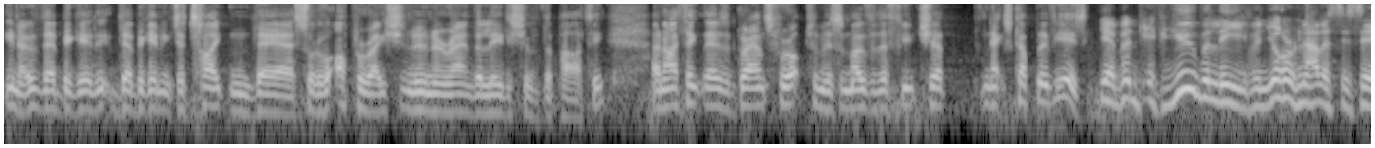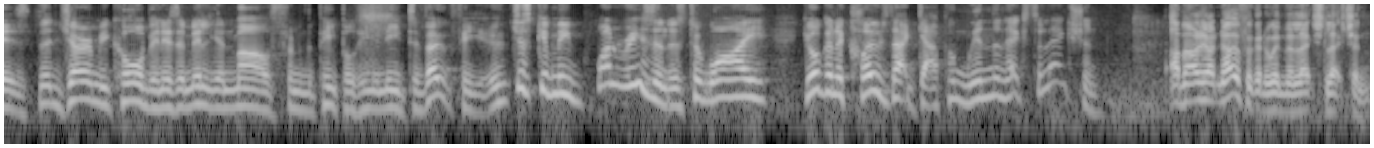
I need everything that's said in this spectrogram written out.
you know, they're, begin they're beginning to tighten their sort of operation in and around the leadership of the party. And I think there's grounds for optimism over the future next couple of years. Yeah, but if you believe, and your analysis is, that Jeremy Corbyn is a million miles from the people who need to vote for you, just give me one reason as to why you're going to close that gap and win the next election. I mean, I don't know if we're going to win the next election.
